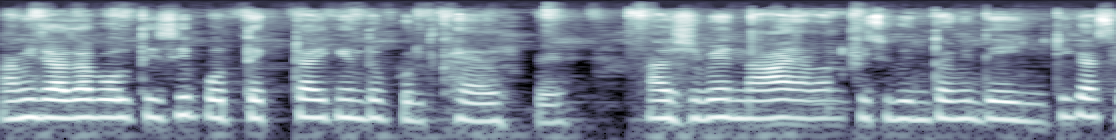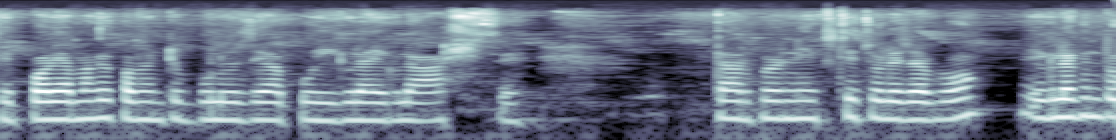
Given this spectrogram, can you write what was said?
আমি যা যা বলতেছি প্রত্যেকটাই কিন্তু পরীক্ষায় আসবে। আসবে না, এমন কিছুদিন তো আমি দেইনি, ঠিক আছে? পরে আমাকে কমেন্টে বলো যে, আপু, এগুলো এগুলো আসছে। তারপরে নেক্সটে চলে যাব। এগুলো কিন্তু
